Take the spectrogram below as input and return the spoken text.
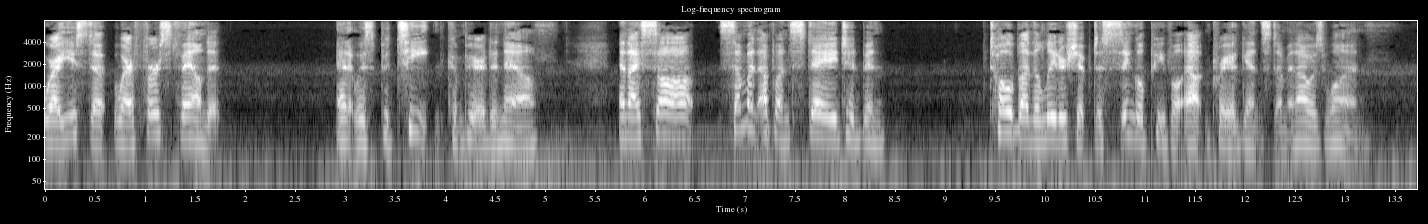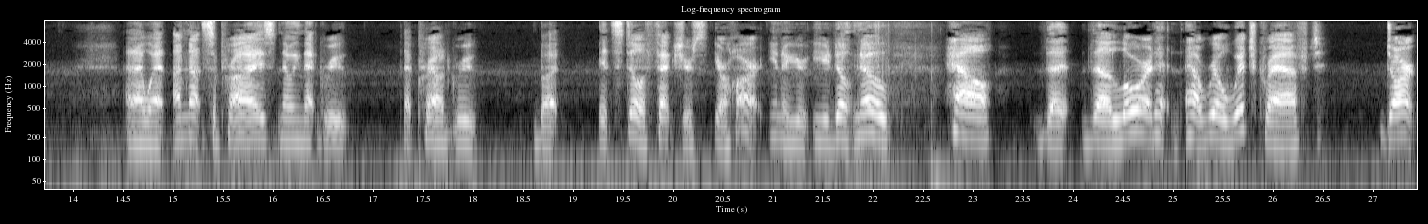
where I used to, where I first found it, and it was petite compared to now. And I saw someone up on stage had been told by the leadership to single people out and pray against them, and I was one. And I went, I'm not surprised knowing that group, that proud group, but it still affects your your heart. You know, you you don't know how the the Lord how real witchcraft, dark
